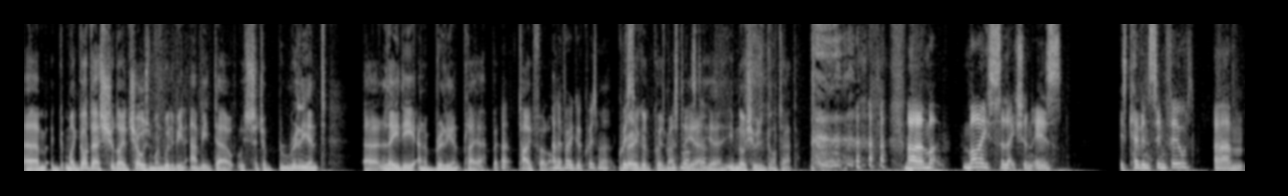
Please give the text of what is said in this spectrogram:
Um, my goddess, should I have chosen one, would have been Abby Dow, who's such a brilliant uh, lady and a brilliant player. But Tadhg Furlong, And a very good quiz, ma- quiz very good quizmaster, quizmaster. yeah, yeah. Even though she was got at. Uh, my, my selection is is Kevin Sinfield, um,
